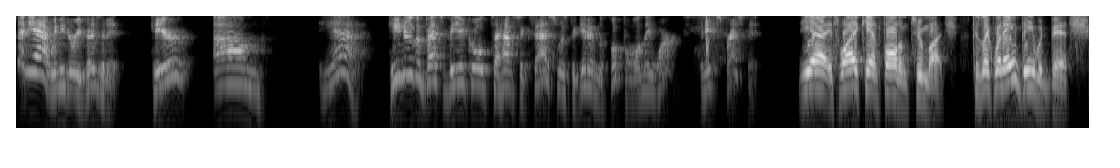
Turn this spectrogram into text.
then yeah, we need to revisit it. Here, um, yeah, he knew the best vehicle to have success was to get him the football, and they weren't, and he expressed it. Yeah, it's why I can't fault him too much. Because like when AB would bitch,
